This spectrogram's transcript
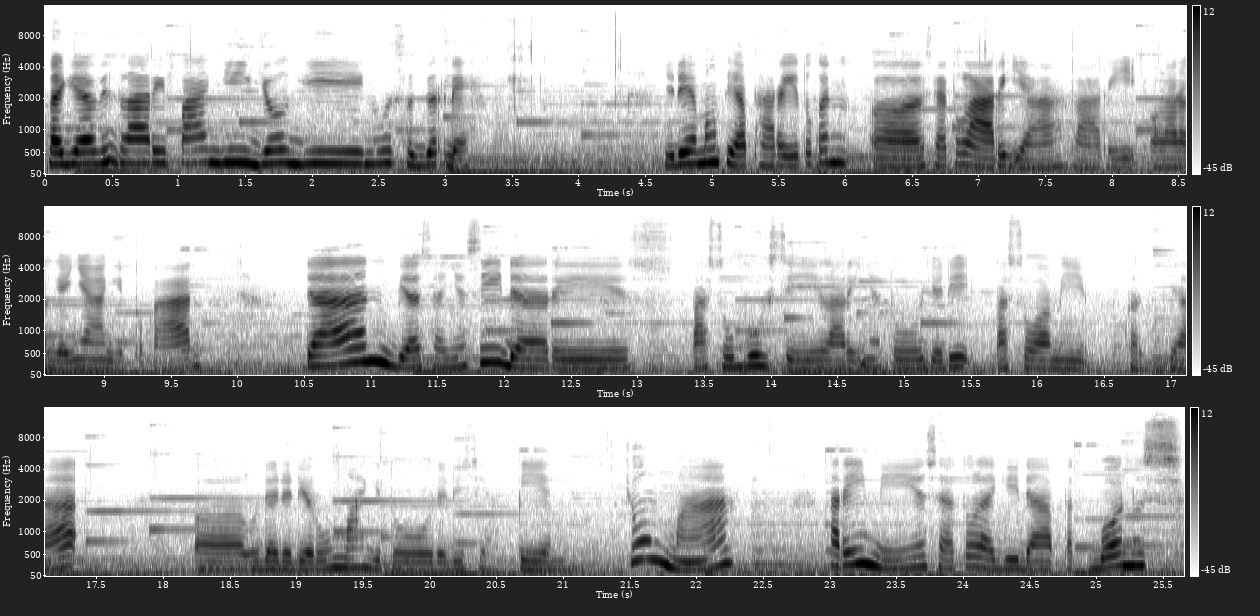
Lagi habis lari pagi, jogging, uh seger deh. Jadi emang tiap hari itu kan uh, saya tuh lari ya, lari olahraganya gitu kan. Dan biasanya sih dari pas subuh sih larinya tuh. Jadi pas suami kerja uh, udah ada di rumah gitu udah disiapin. Cuma hari ini saya tuh lagi dapat bonus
